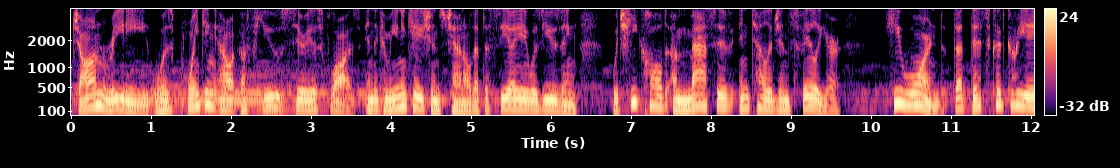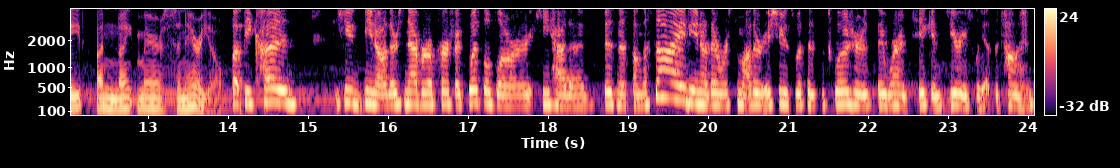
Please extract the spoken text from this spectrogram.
John Reidy was pointing out a few serious flaws in the communications channel that the CIA was using, which he called a massive intelligence failure he warned that this could create a nightmare scenario. But because he, you know, there's never a perfect whistleblower, he had a business on the side, you know, there were some other issues with his disclosures. They weren't taken seriously at the time.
